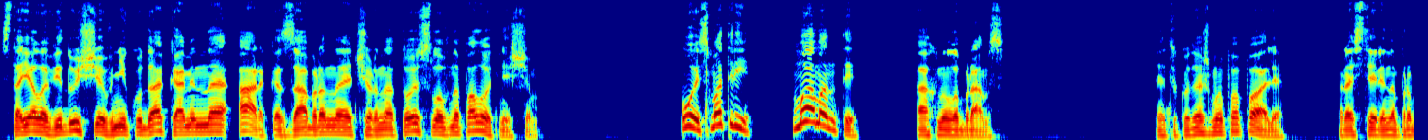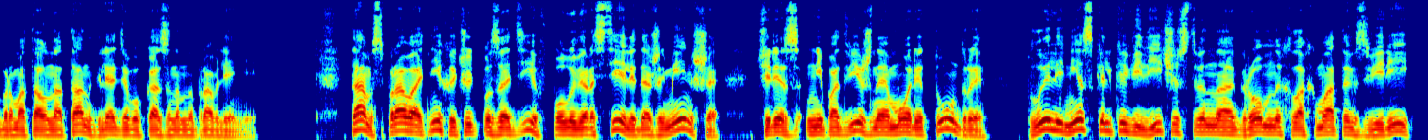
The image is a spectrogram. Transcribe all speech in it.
стояла ведущая в никуда каменная арка, забранная чернотой, словно полотнищем. «Ой, смотри! Мамонты!» — ахнула Брамс. «Это куда же мы попали?» — растерянно пробормотал Натан, глядя в указанном направлении. Там, справа от них и чуть позади, в полуверсте или даже меньше, через неподвижное море тундры, плыли несколько величественно огромных лохматых зверей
